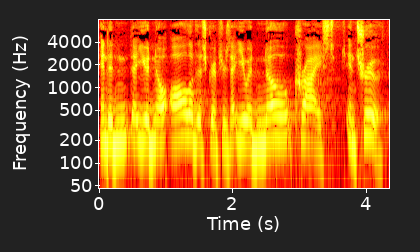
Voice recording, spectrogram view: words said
And to, that you would know all of the scriptures, that you would know Christ in truth.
